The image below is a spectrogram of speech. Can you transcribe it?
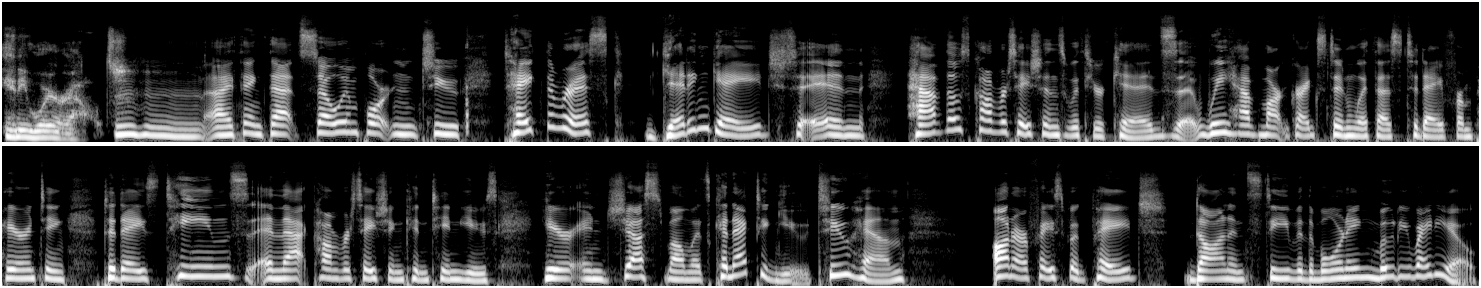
anywhere else. Mm-hmm. I think that's so important to take the risk, get engaged, and have those conversations with your kids. We have Mark Gregston with us today from Parenting Today's Teens, and that conversation continues here in just moments, connecting you to him on our Facebook page, Dawn and Steve in the Morning, Moody Radio.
